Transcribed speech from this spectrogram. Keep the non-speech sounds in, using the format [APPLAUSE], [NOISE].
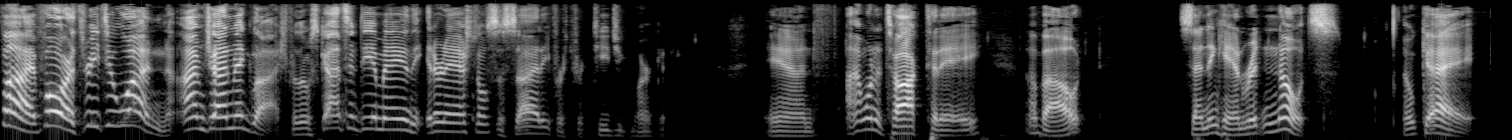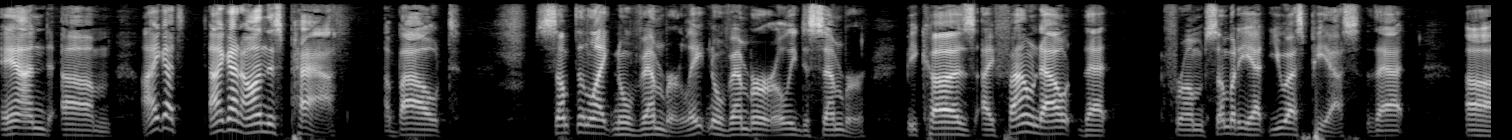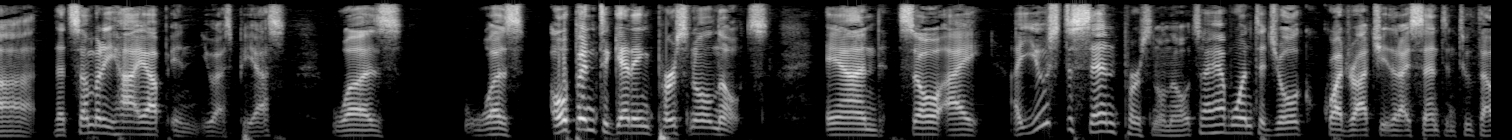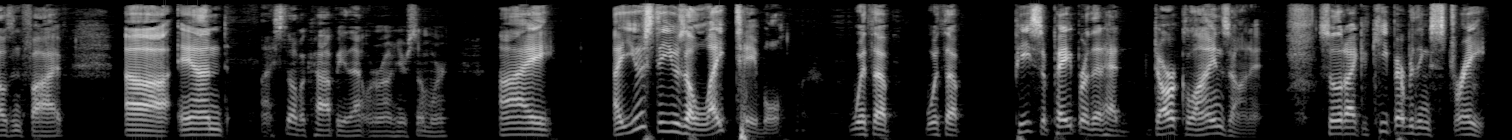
Five, four, three, two, one. I'm John Miglautsch for the Wisconsin DMA and the International Society for Strategic Marketing. And I want to talk today about sending handwritten notes. Okay, and um, I got I got on this path about something like November, late November, early December, because I found out that from somebody at USPS that uh, that somebody high up in USPS was was open to getting personal notes, and so I I used to send personal notes. I have one to Joel Quadracci that I sent in 2005, uh, and I still have a copy of that one around here somewhere. I I used to use a light table with a with a piece of paper that had dark lines on it so that I could keep everything straight.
